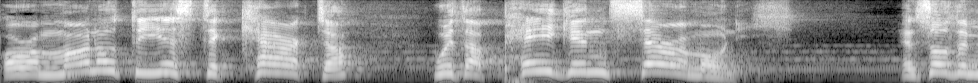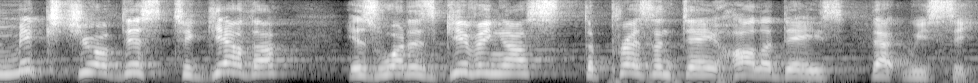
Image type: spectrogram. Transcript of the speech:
or a monotheistic character with a pagan ceremony. And so the mixture of this together is what is giving us the present day holidays that we see.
